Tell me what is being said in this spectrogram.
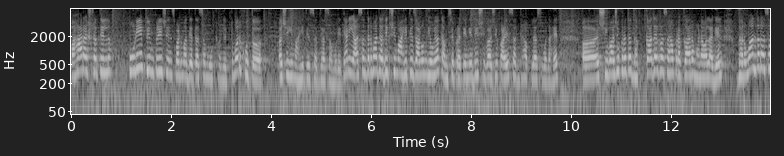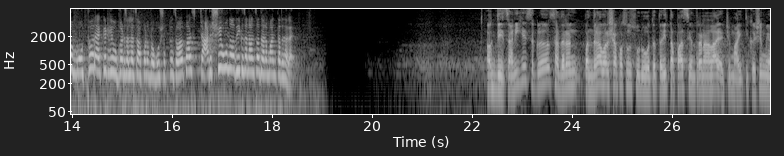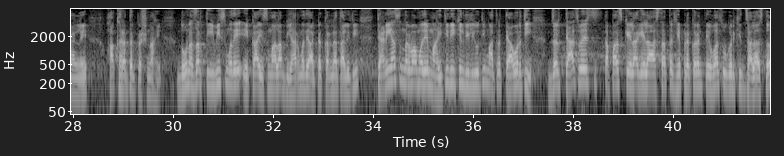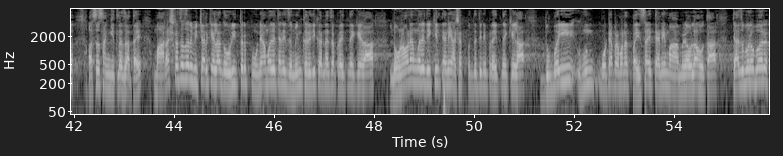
महाराष्ट्रातील पुणे पिंपरी चिंचवडमध्ये त्याचं मोठं नेटवर्क होतं. अशी ही माहिती सध्या समोर येते. आणि या संदर्भात अधिकची माहिती जाणून घेऊयात. आमचे प्रतिनिधी शिवाजी काळे सध्या आपल्यासोबत आहेत. शिवाजी खरं तर धक्कादायक असा हा प्रकार म्हणावा लागेल. धर्मांतर असं मोठं रॅकेट हे उघड झाल्याचं आपण बघू शकतो. जवळपास चारशेहून अधिक जणांचा धर्मांतर झालंय. अगदीच. आणि हे सगळं साधारण पंधरा वर्षापासून सुरू होतं तरी तपास यंत्रणाला याची माहिती कशी मिळाली नाही हा खरा तर प्रश्न आहे. दोन हजार तेवीसमध्ये एका इस्माला बिहारमध्ये अटक करण्यात आली होती. त्याने या संदर्भामध्ये माहिती देखील दिली होती मात्र त्यावरती जर त्याच वेळेस तपास केला गेला असता तर हे प्रकरण तेव्हाच उघडकीत झालं असतं असं सांगितलं जात आहे. महाराष्ट्राचा जर विचार केला गौरी तर पुण्यामध्ये त्यांनी जमीन खरेदी करण्याचा प्रयत्न केला. लोणावळ्यामध्ये देखील त्यांनी अशाच पद्धतीने प्रयत्न केला. दुबईहून मोठ्या प्रमाणात पैसा त्याने मा- मिळवला होता. त्याचबरोबर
